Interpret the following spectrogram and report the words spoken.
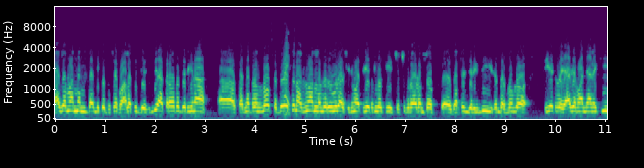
యాజమాన్యం దాన్ని కొంతసేపు ఆలస్యం చేసింది. ఆ తర్వాత జరిగిన సంఘటనలో పెద్ద ఎత్తున అభిమానులందరూ కూడా సినిమా థియేటర్లోకి చొచ్చుకురావడంతో ఘర్షణ జరిగింది. ఈ సందర్భంలో థియేటర్ యాజమాన్యానికి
